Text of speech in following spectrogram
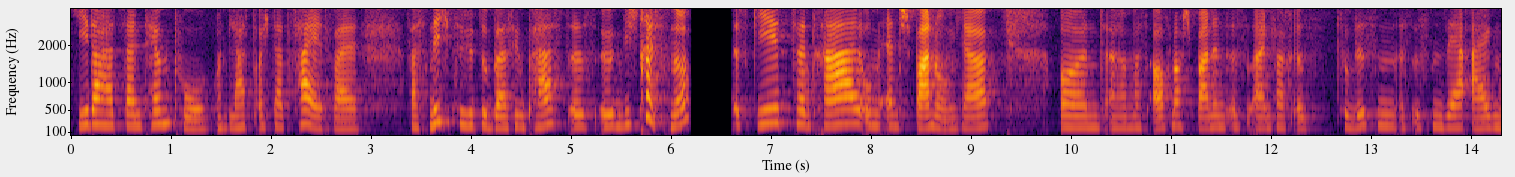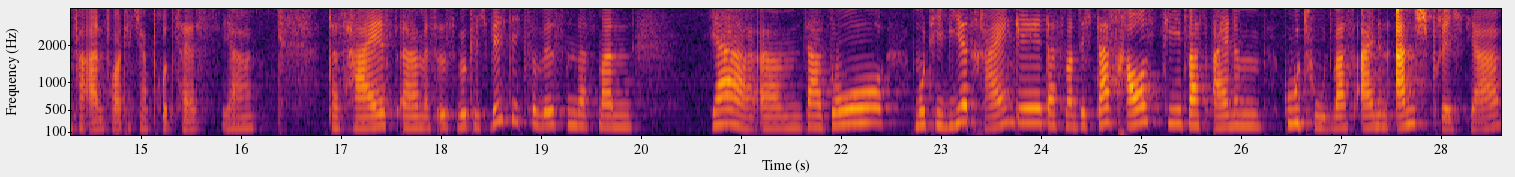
Jeder hat sein Tempo und lasst euch da Zeit, weil was nicht zu Hypnobirthing passt, ist irgendwie Stress, ne? Es geht zentral um Entspannung, ja. Und ähm, was auch noch spannend ist, einfach ist zu wissen, es ist ein sehr eigenverantwortlicher Prozess, ja. Das heißt, ähm, es ist wirklich wichtig zu wissen, dass man ja ähm, da so motiviert reingeht, dass man sich das rauszieht, was einem gut tut, was einen anspricht, ja.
